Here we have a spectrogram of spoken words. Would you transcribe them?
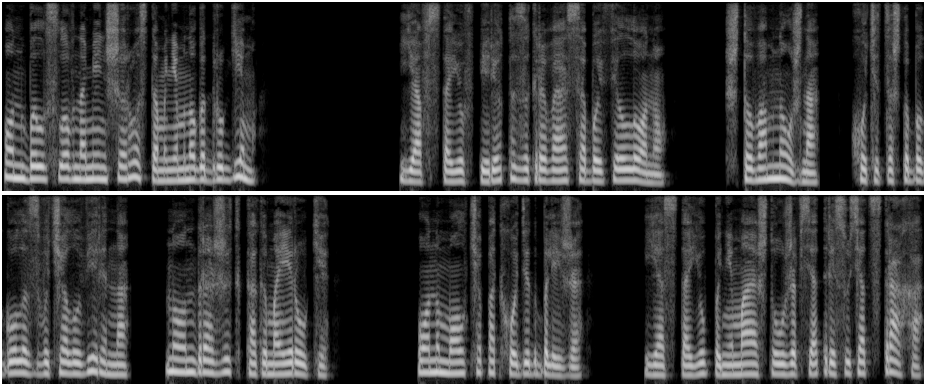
Он был словно меньше ростом и немного другим. Я встаю вперед, закрывая собой Филлону. «Что вам нужно?» Хочется, чтобы голос звучал уверенно, но он дрожит, как и мои руки. Он молча подходит ближе. Я стою, понимая, что уже вся трясусь от страха.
